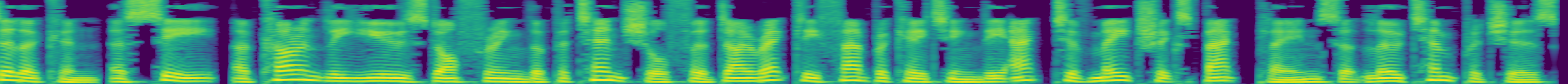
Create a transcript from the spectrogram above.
silicon are currently used offering the potential for directly fabricating the active matrix backplanes at low temperatures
